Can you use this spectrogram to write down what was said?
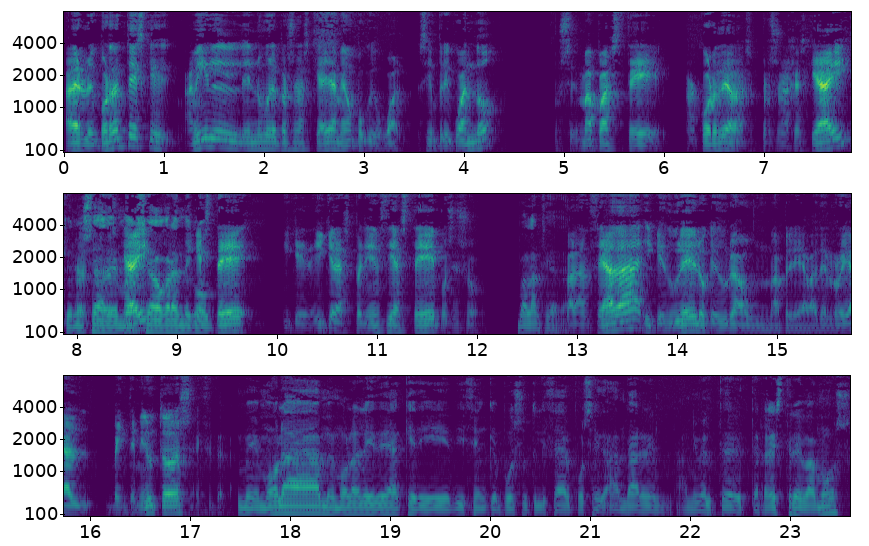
A ver, lo importante es que a mí el, el número de personas que haya me da un poco igual. Siempre y cuando pues el mapa esté acorde a los personajes que hay. Que no sea demasiado hay, grande y que como- esté y que, y que la experiencia esté, pues eso, Balanceada. balanceada y que dure lo que dura una pelea Battle Royale, 20 minutos, etcétera. Me mola, me mola la idea que di- dicen que puedes utilizar, pues andar a nivel ter- terrestre, vamos,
